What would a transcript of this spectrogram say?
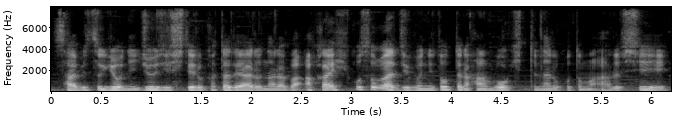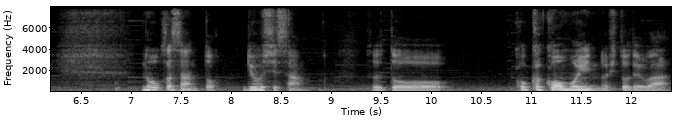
サービス業に従事している方であるならば赤い日こそが自分にとっての繁忙期ってなることもあるし農家さんと漁師さんそれと国家公務員の人では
